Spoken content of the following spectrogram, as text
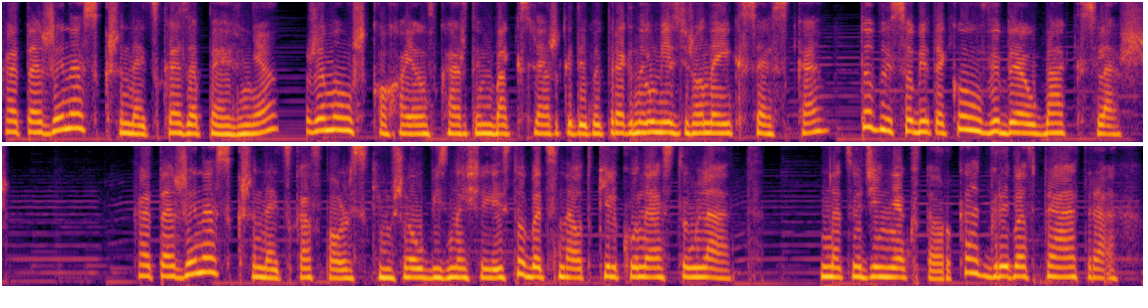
Katarzyna Skrzynecka zapewnia, że mąż kocha ją w każdym backslash gdyby pragnął mieć żonę XS, to by sobie taką wybrał backslash. Katarzyna Skrzynecka w polskim showbiznesie jest obecna od kilkunastu lat. Na co dzień aktorka grywa w teatrach.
